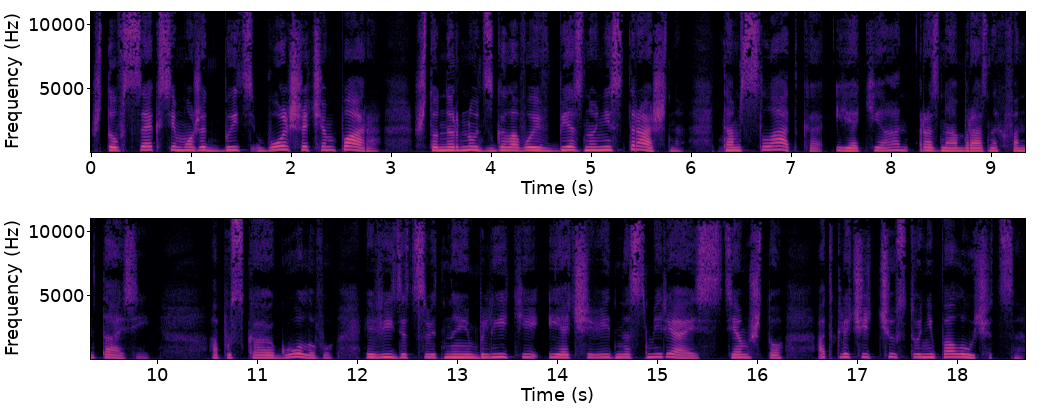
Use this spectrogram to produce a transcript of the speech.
что в сексе может быть больше, чем пара, что нырнуть с головой в бездну не страшно, там сладко и океан разнообразных фантазий. Опускаю голову, видя цветные блики и, очевидно, смиряясь с тем, что отключить чувство не получится.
